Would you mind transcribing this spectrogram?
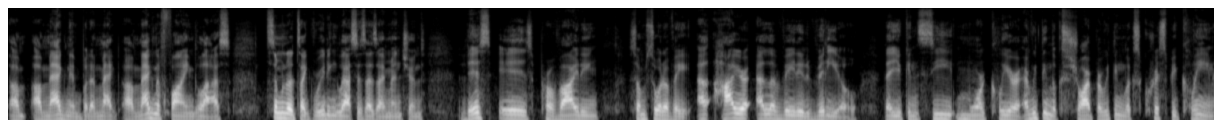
um, a magnet, but a, mag a magnifying glass, similar to like reading glasses, as I mentioned. This is providing some sort of a, a higher elevated video that you can see more clear. Everything looks sharp, everything looks crispy clean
